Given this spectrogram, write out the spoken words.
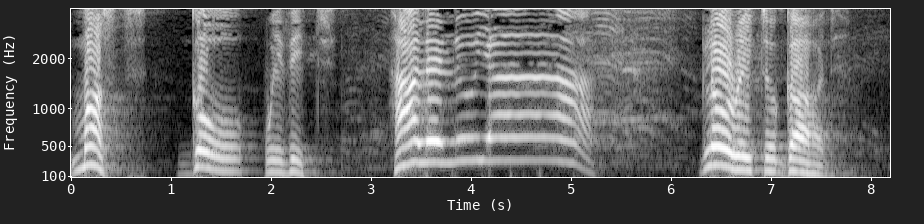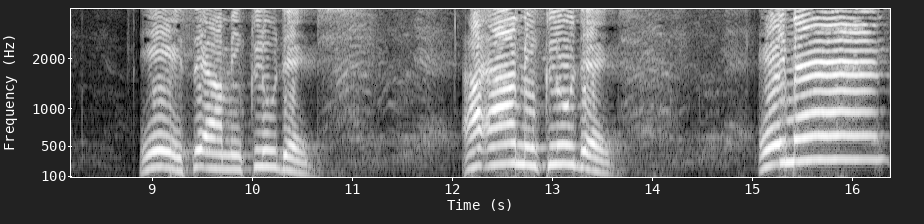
must go with it. Hallelujah. Glory to God. Hey, say, I'm included. I am included. Amen.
